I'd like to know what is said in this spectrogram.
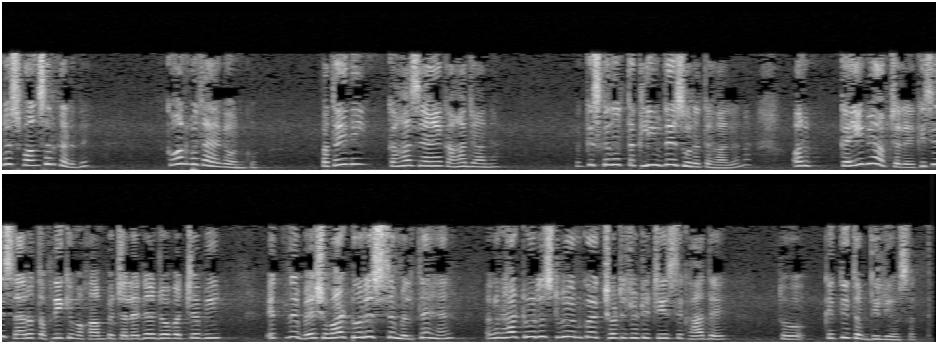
انہیں اسپانسر کر دیں کون بتائے گا ان کو؟ پتہ ہی نہیں کہاں سے آئے، کہاں جانا۔ ہے کس قدر تکلیف دہ صورت حال ہے نا۔ اور کہیں بھی آپ چلے، کسی سیر و تفریح کے مقام پہ چلے جائیں، جو بچے بھی اتنے بے شمار ٹورسٹ سے ملتے ہیں، اگر ہر ٹورسٹ بھی ان کو ایک چھوٹی چھوٹی چیز سکھا دے، تو کتنی تبدیلی ہو سکتی۔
